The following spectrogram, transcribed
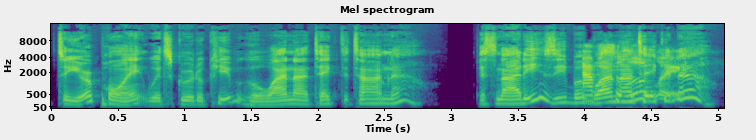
To your point with Screw the Cubicle, why not take the time now? It's not easy, but Absolutely. why not take it now?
